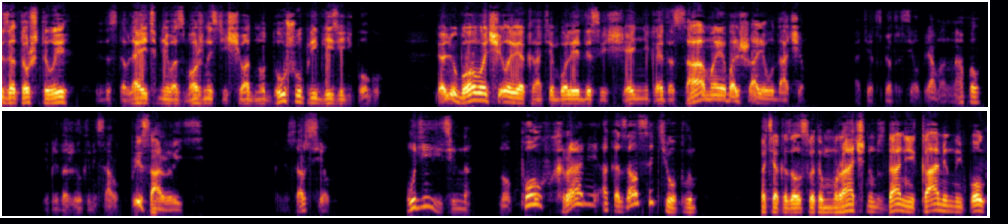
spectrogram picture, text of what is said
за то, что вы предоставляете мне возможность еще одну душу приблизить к Богу. Для любого человека, а тем более для священника, это самая большая удача. Отец Петр сел прямо на пол и предложил комиссару. — Присаживайтесь. Комиссар сел. Удивительно, но пол в храме оказался теплым. Хотя, казалось, в этом мрачном здании каменный пол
